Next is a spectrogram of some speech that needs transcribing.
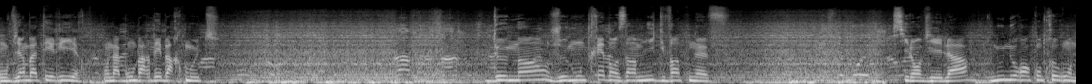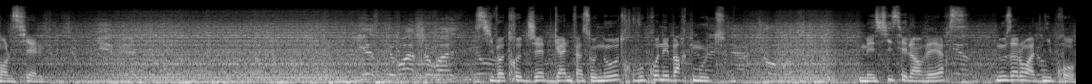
on vient d'atterrir, on a bombardé Bakhmut. Demain, je monterai dans un MiG-29. Si l'envie est là, nous nous rencontrerons dans le ciel. Si votre jet gagne face au nôtre, vous prenez Bakhmut. Mais si c'est l'inverse, nous allons à Dnipro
